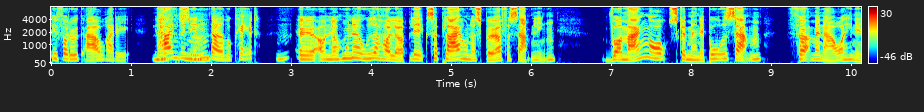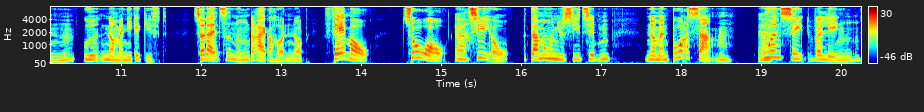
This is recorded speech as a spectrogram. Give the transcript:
Det får du ikke arveret af. Jeg har en veninde, der er advokat, mm. øh, og når hun er ude og holde oplæg, så plejer hun at spørge forsamlingen, hvor mange år skal man have boet sammen, før man arver hinanden, ud, når man ikke er gift? så er der altid nogen, der rækker hånden op. Fem år, to år, ja. ti år. Og der må hun jo sige til dem, når man bor sammen, ja. uanset hvor længe,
